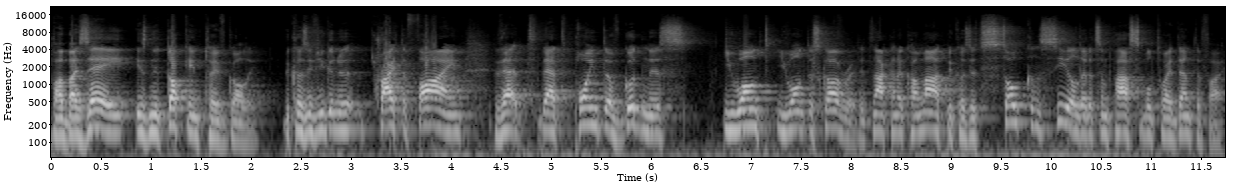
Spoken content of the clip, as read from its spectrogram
Weil bei is nit dokim Toiv Goli. Because if you're going to try to find that, that point of goodness, you won't, you won't discover it. It's not going to come out because it's so concealed that it's impossible to identify.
